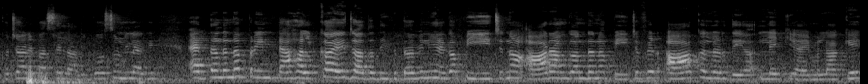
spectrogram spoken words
ਦੇਖੋ, ਚਾਰੇ ਪਾਸੇ ਲਾ ਲਈ ਬਹੁਤ ਸੋਹਣੀ ਲੱਗੀ ਐਦਾਂ ਦਾ ਨਾ ਪ੍ਰਿੰਟ ਆ, ਹਲਕਾ ਇਹ ਜ਼ਿਆਦਾ ਦਿਖਦਾ ਵੀ ਨਹੀਂ ਹੈਗਾ। ਪੀਚ ਨਾ ਆ ਰੰਗ ਆਉਂਦਾ ਨਾ ਪੀਚ ਫਿਰ ਆ ਕਲਰ ਦੇ ਆ, ਲੈ ਕੇ ਆਏ ਮਿਲਾ ਕੇ।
